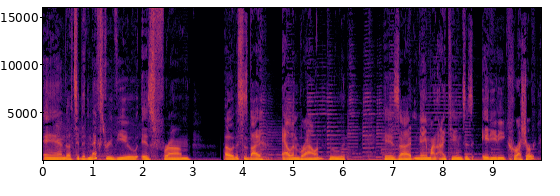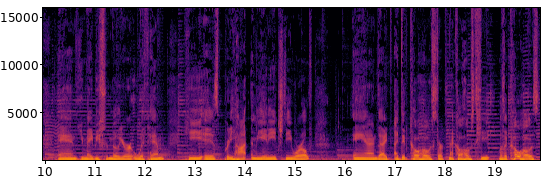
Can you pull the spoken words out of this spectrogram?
And let's see, the next review is from, oh, this is by Alan Brown, who his uh, name on iTunes is ADD Crusher, and you may be familiar with him. He is pretty hot in the ADHD world. And I, I did co host, or not co host, he was a co host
